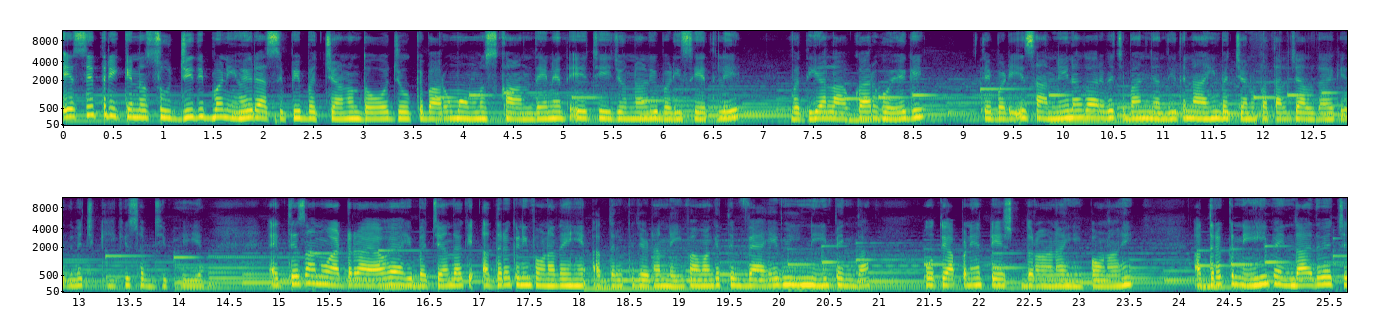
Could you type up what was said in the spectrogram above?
ਇਸੇ ਤਰੀਕੇ ਨਾਲ ਸੂਜੀ ਦੀ ਬਣੀ ਹੋਈ ਰੈਸਿਪੀ ਬੱਚਿਆਂ ਨੂੰ ਦਿਓ ਜੋ ਕਿ ਬਾਹਰੋਂ ਮੋਮੋਸ ਖਾਂਦੇ ਨੇ ਤੇ ਇਹ ਚੀਜ਼ ਉਹਨਾਂ ਲਈ ਬੜੀ ਸਿਹਤ ਲਈ ਵਧੀਆ, ਲਾਭਕਾਰ ਹੋਏਗੀ ਤੇ ਬੜੀ ਆਸਾਨੀ ਨਾਲ ਘਰ ਵਿੱਚ ਬਣ ਜਾਂਦੀ ਤੇ ਨਾ ਹੀ ਬੱਚਿਆਂ ਨੂੰ ਪਤਾ ਚੱਲਦਾ ਹੈ ਕਿ ਇਹਦੇ ਵਿੱਚ ਕੀ ਕੀ ਸਬਜ਼ੀ ਪਈ ਆ। ਇੱਥੇ ਸਾਨੂੰ ਆਰਡਰ ਆਇਆ ਹੋਇਆ ਸੀ ਬੱਚਿਆਂ ਦਾ ਕਿ ਅਦਰਕ ਨਹੀਂ ਪਾਉਣਾ ਤੇ ਅਸੀਂ ਅਦਰਕ ਜਿਹੜਾ ਨਹੀਂ ਪਾਵਾਂਗੇ ਤੇ ਵੈਸੇ ਵੀ ਨਹੀਂ ਪੈਂਦਾ, ਉਹ ਤੇ ਆਪਣੇ ਟੇਸਟ ਦੌਰਾਨ ਅਸੀਂ ਪਾਉਣਾ ਹੈ ਅਦਰਕ ਨਹੀਂ ਪੈਂਦਾ, ਇਹਦੇ ਵਿੱਚ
